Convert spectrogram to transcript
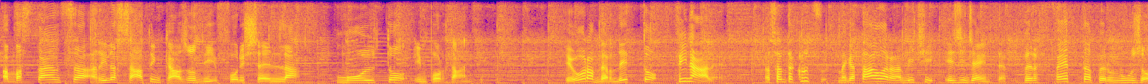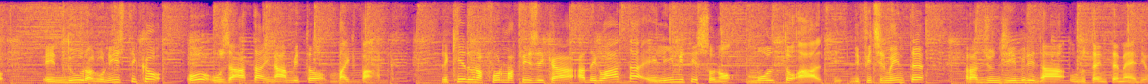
abbastanza rilassato in caso di fuorisella molto importanti. E ora verdetto finale. La Santa Cruz Mega Tower è una bici esigente, perfetta per un uso enduro agonistico o usata in ambito bike park. Richiede una forma fisica adeguata e i limiti sono molto alti, difficilmente raggiungibili da un utente medio.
